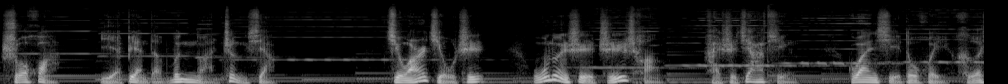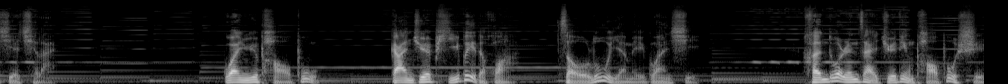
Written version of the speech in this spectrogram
说话也变得温暖正向。久而久之。无论是职场还是家庭，关系都会和谐起来。关于跑步，感觉疲惫的话，走路也没关系。很多人在决定跑步时，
